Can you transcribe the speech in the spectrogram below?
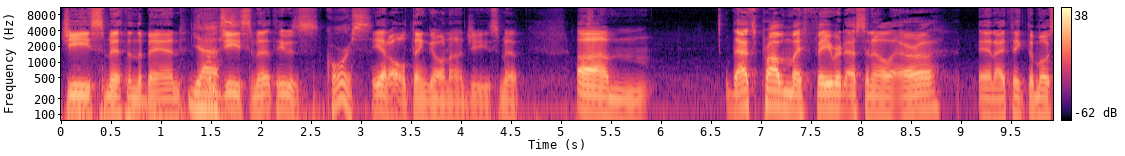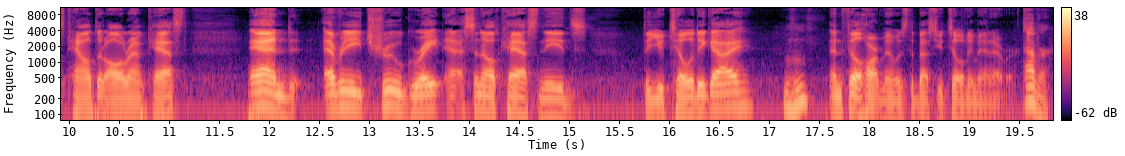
G. Smith in the band. Yes. G. Smith, he was of course. he had a whole thing going on, G. Smith. Um, that's probably my favorite SNL era, and I think the most talented all around cast. And every true great SNL cast needs the utility guy, mm-hmm. and Phil Hartman was the best utility man ever. Ever.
